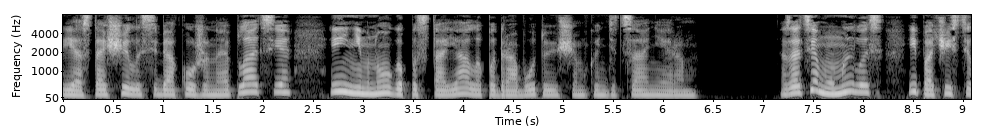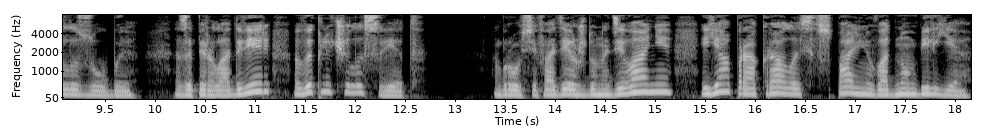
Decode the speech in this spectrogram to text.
Я стащила с себя кожаное платье и немного постояла под работающим кондиционером. Затем умылась и почистила зубы, заперла дверь, выключила свет. Бросив одежду на диване, я прокралась в спальню в одном белье.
